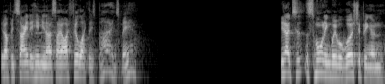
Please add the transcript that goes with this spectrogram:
you know, I've been saying to Him, you know, say, I feel like these bones, man. You know, this morning we were worshipping, and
